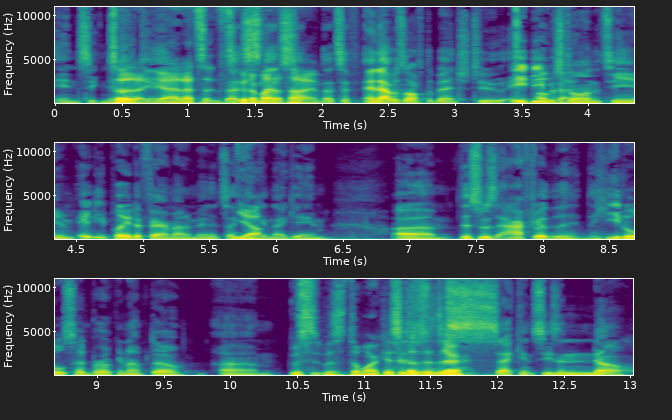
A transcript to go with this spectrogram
insignificant. so yeah, that's, that's, a good amount of that's a- time. that's a, and that was off the bench too. AD was still on the team. AD played a fair amount of minutes, I Yeah. think, in that game. Um, this was after the the Heatles had broken up though. Um, was was Demarcus Cousins the there? second season. No,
